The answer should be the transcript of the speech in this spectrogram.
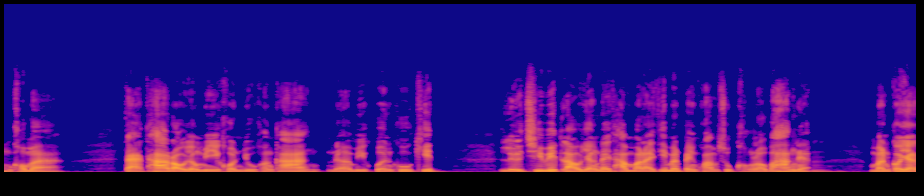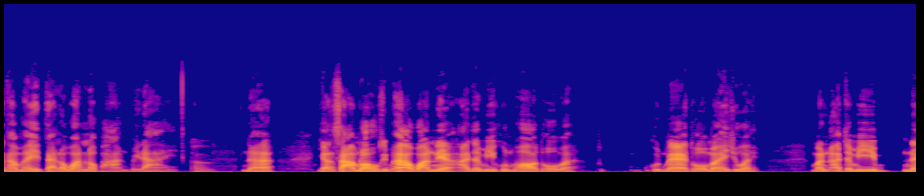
มเข้ามา แต่ถ้าเรายังมีคนอยู่ข้างๆเนอะมีเพื่อนคู่คิด หรือชีวิตเรายังได้ทำอะไรที่มันเป็นความสุขของเราบ้างเนี่ย อืมมันก็ยังทำให้แต่ละวันเราผ่านไปได้ เออ นะอย่าง 365 วันเนี่ยอาจจะมีคุณพ่อโทรมา คุณแม่โทรมาให้ช่วย มันอาจจะมีใน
